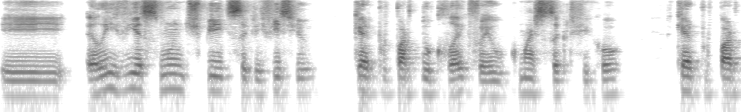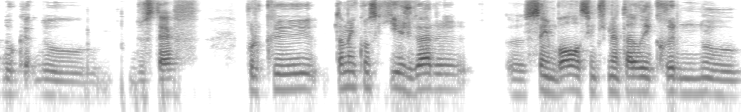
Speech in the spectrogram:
E ali via-se muito espírito de sacrifício, quer por parte do Clay, que foi o que mais se sacrificou, quer por parte do, do, do Steph, porque também conseguia jogar uh, sem bola, simplesmente estar ali a correr no,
